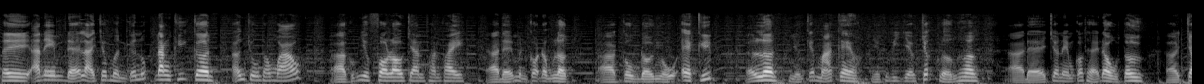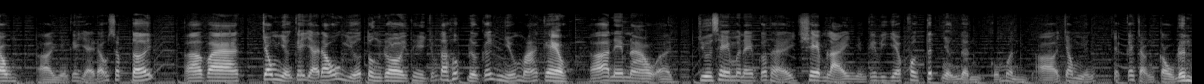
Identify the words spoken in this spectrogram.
thì anh em để lại cho mình cái nút đăng ký kênh, ấn chuông thông báo à, cũng như follow cho anh fanpage à, để mình có động lực à, cùng đội ngũ ekip lên những cái mã kèo, những cái video chất lượng hơn à, để cho anh em có thể đầu tư à, trong à, những cái giải đấu sắp tới. À, và trong những cái giải đấu giữa tuần rồi thì chúng ta hút được rất nhiều mã kèo. À, anh em nào à, chưa xem anh em có thể xem lại những cái video phân tích nhận định của mình ở trong những cái trận cầu đinh.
